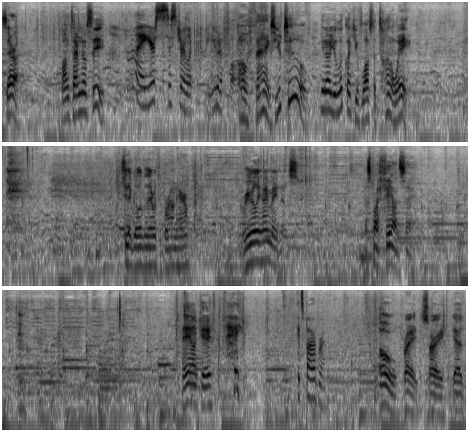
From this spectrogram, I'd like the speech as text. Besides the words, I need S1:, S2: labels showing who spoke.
S1: Sarah, long time no see.
S2: Hi, your sister looked beautiful.
S1: Oh, thanks. You too. You know, you look like you've lost a ton of weight. See that girl over there with the brown hair? Really high maintenance.
S3: That's my fiance.
S1: Hey, Aunt Kay.
S4: Hey, it's Barbara.
S1: Oh, right. Sorry. Yeah,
